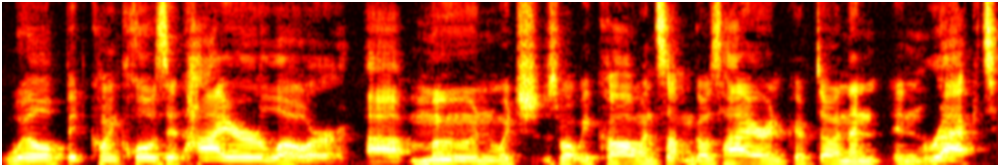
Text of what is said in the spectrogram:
Will Bitcoin close it higher or lower? Uh, moon, which is what we call when something goes higher in crypto, and then in Rekt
